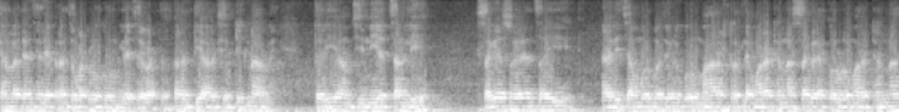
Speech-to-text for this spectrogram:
त्यांना त्यांच्या लेकरांचं वाटोळ करून घ्यायचं वाटतं. कारण ती आरक्षण टिकणार नाही. तर ही आमची नियत चांगली आहे. सगळ्या सोयऱ्यांचाही कायद्याची अंमलबजावणी करून महाराष्ट्रातल्या मराठ्यांना सगळ्या करोडो मराठ्यांना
